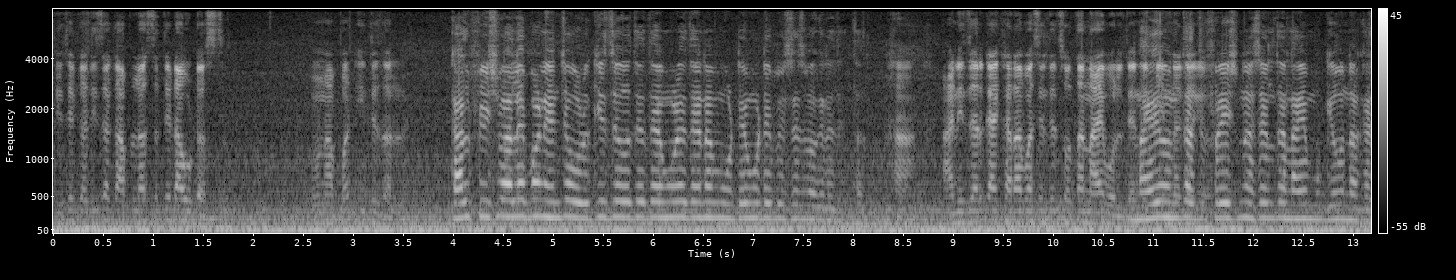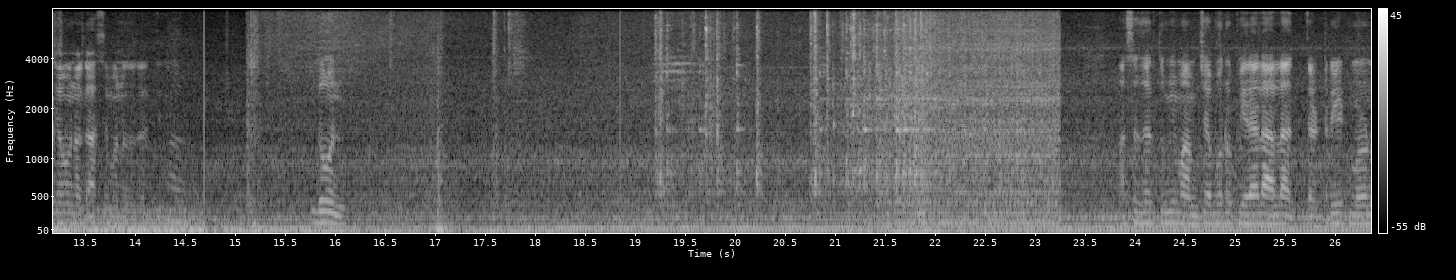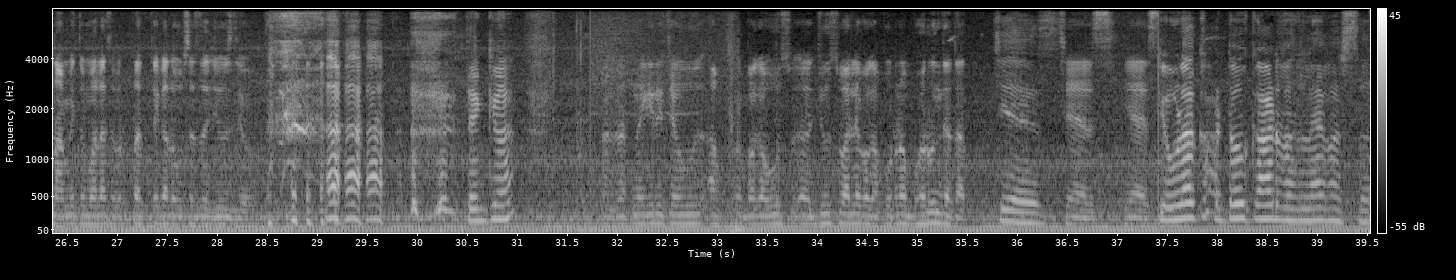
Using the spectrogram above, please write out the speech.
तिथे कधीचं कापलं असतं ते डाऊट असतं. म्हणून आपण इथे चाललोय. काल फिशवाले पण यांच्या ओळखीचे होते त्यामुळे त्यांना मोठे मोठे पीसेस वगैरे देतात. हा. आणि जर काय खराब असेल ते स्वतः नाही बोलते. नाही. फ्रेश नसेल तर नाही घेऊ नका. घेऊ नका असे म्हणत होते. दोन. असं जर तुम्ही आमच्या बरोबर फिरायला आलात तर ट्रीट म्हणून आम्ही तुम्हाला प्रत्येकाला ऊसाचा ज्यूस देऊ. थँक्यू रत्नागिरीचे बघा ऊस ज्यूसवाले बघा पूर्ण भरून देतात. Cheers. चेअर्स येस केवढा काटो काट भरलाय मस्त.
